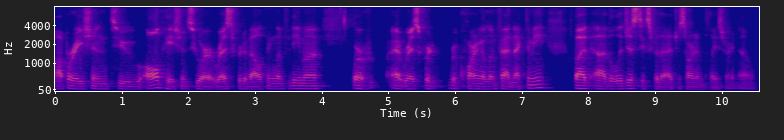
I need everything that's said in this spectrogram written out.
operation to all patients who are at risk for developing lymphedema or at risk for requiring a lymphadenectomy, but uh, the logistics for that just aren't in place right now.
